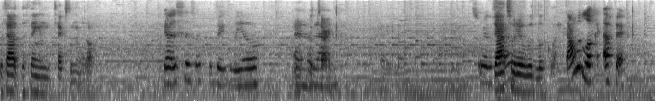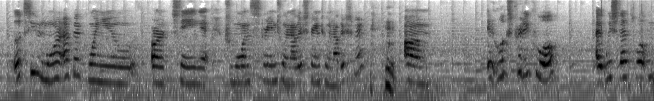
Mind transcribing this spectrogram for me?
without the thing and the text in the middle. Yeah, this is like the big wheel. And Oops, sorry. That's where That's fire- what it would look like. That would look epic. It looks even more epic when you aren't seeing it from one screen to another screen to another screen. um, it looks pretty cool. I wish that's what we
